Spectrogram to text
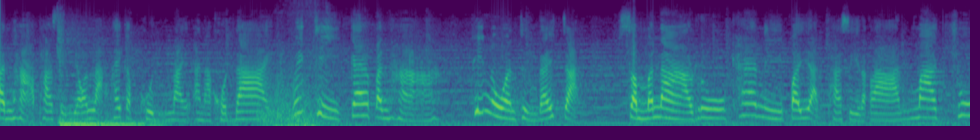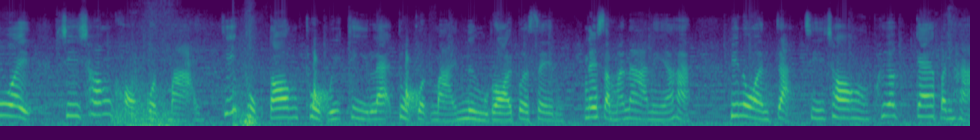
ปัญหาภาษีย้อนหลังให้กับคุณในอนาคตได้ วิธีแก้ปัญหา พี่นวลถึงได้จัดสัมมนารู้แค่นี้ประหยัดภาษีหลักล้านมาช่วย ชี้ช่องของกฎหมายที่ถูกต้องถูกวิธีและถูกกฎหมาย 100%ในสัมมนานี้ค่ะพี่นวลจะชี้ช่องเพื่อแก้ปัญหา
